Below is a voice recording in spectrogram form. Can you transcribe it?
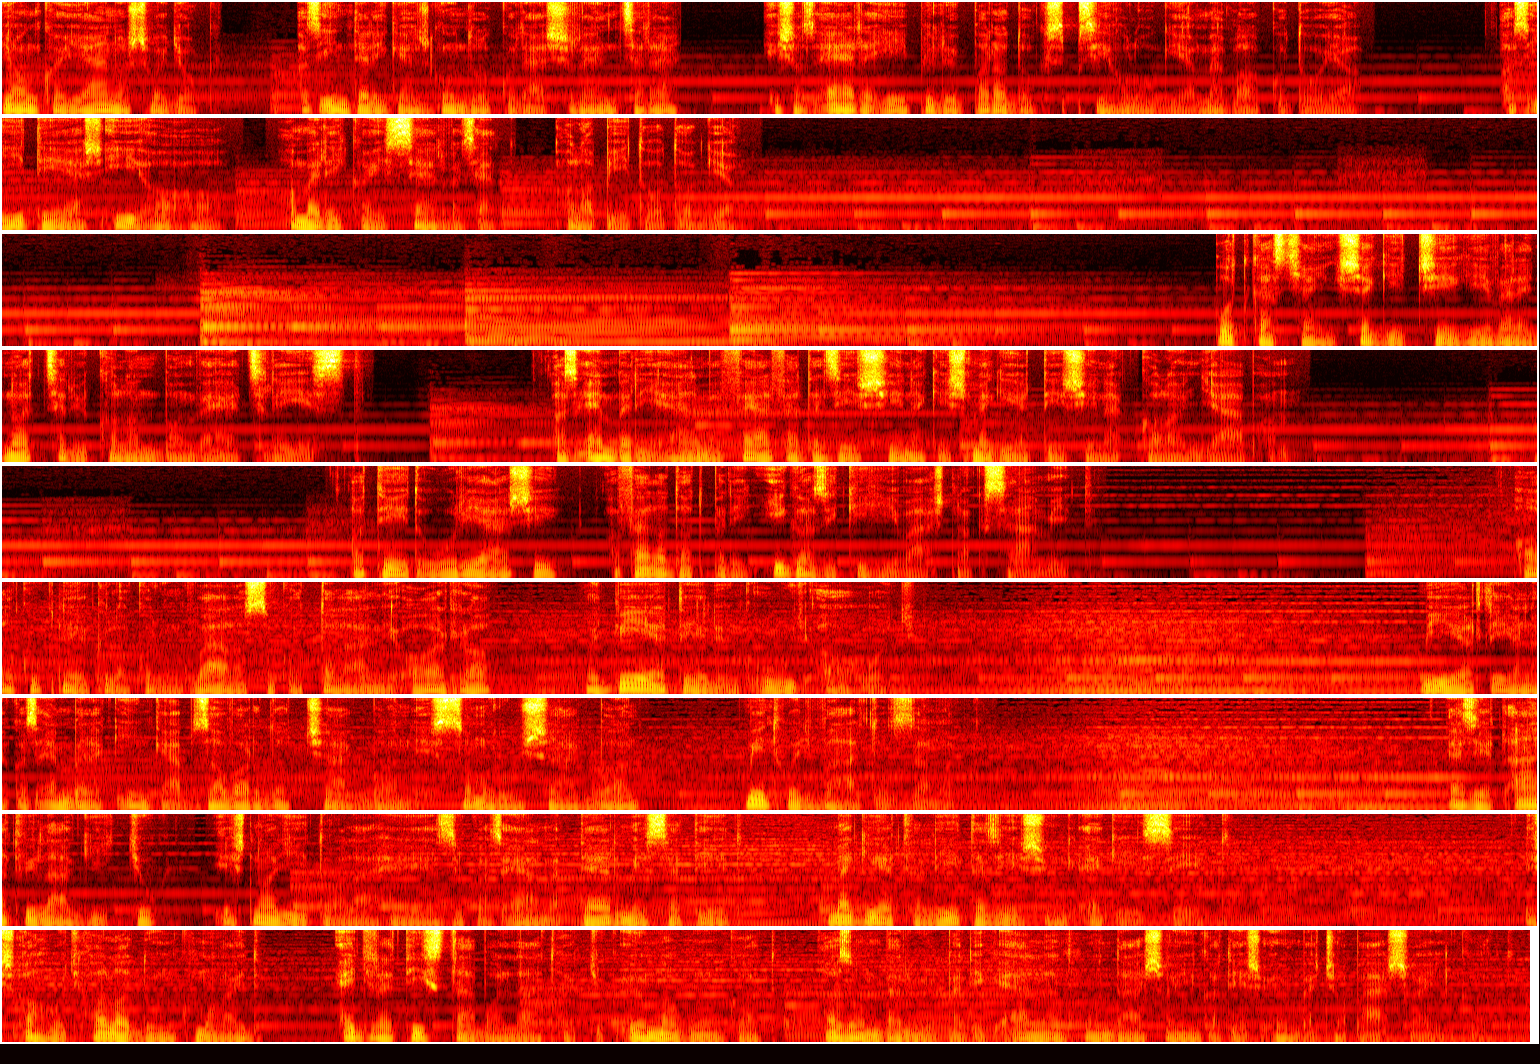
Jankai János vagyok, az intelligens gondolkodás rendszere és az erre épülő paradox pszichológia megalkotója. Az ITS-IAA amerikai szervezet alapító tagja. Podcastjaink segítségével egy nagyszerű kalandban vehetsz részt. Az emberi elme felfedezésének és megértésének kalandjában. A tét óriási, a feladat pedig igazi kihívásnak számít. Alkuk nélkül akarunk válaszokat találni arra, hogy miért élünk úgy, ahogy. Miért élnek az emberek inkább zavardottságban és szomorúságban, mint hogy változzanak. Ezért átvilágítjuk és nagyító alá helyezzük az elme természetét, megértve létezésünk egészét és ahogy haladunk majd, egyre tisztában láthatjuk önmagunkat, azon belül pedig ellentmondásainkat és önbecsapásainkat.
